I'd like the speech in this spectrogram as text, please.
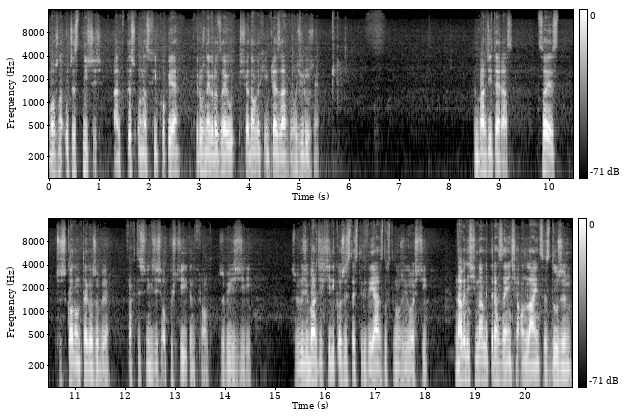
Można uczestniczyć, ale też u nas w hip-hopie w różnego rodzaju świadomych imprezach wychodzi różnie. Tym bardziej teraz. Co jest przeszkodą tego, żeby faktycznie gdzieś opuścili ten front, żeby jeździli? Żeby ludzie bardziej chcieli korzystać z tych wyjazdów, z tych możliwości. Nawet jeśli mamy teraz zajęcia online, co jest dużym,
